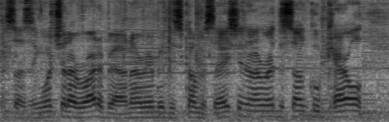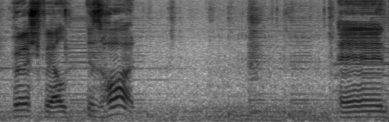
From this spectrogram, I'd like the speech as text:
And so I was thinking, what should I write about? And I remember this conversation, and I wrote the song called Carol Hirschfeld is Hot. And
